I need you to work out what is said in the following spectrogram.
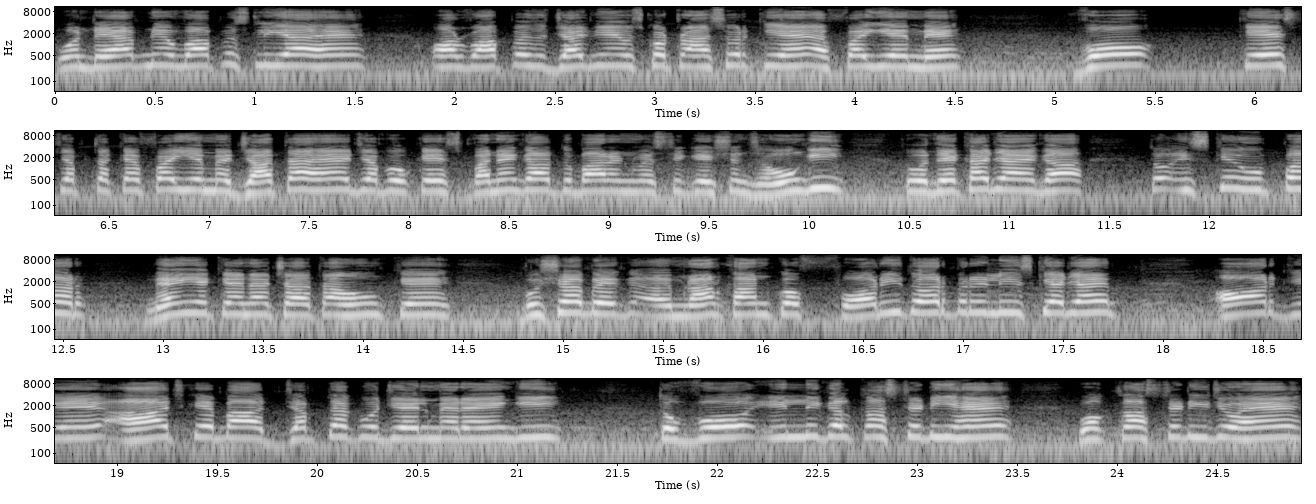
वो नैब ने वापस लिया है और वापस जज ने उसको ट्रांसफ़र किया है एफआईए में। वो केस जब तक एफआईए में जाता है, जब वो केस बनेगा, दोबारा इन्वेस्टिगेशन होंगी तो वो देखा जाएगा। तो इसके ऊपर मैं ये कहना चाहता हूँ कि बुशरा इमरान खान को फौरी तौर पर रिलीज़ किया जाए और ये आज के बाद जब तक वो जेल में रहेंगी तो वो इलीगल कस्टडी है वो कस्टडी जो है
